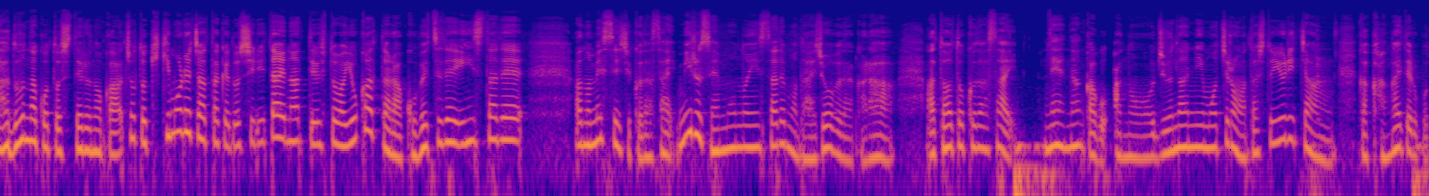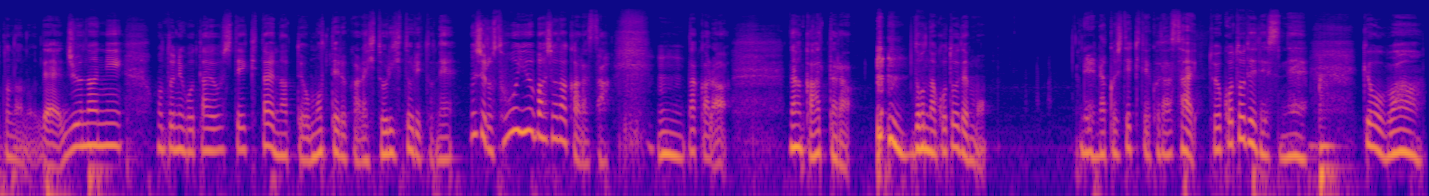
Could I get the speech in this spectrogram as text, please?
あどんなことしてるのか。ちょっと聞き漏れちゃったけど知りたいなっていう人はよかったら個別でインスタであのメッセージください。見る専門のインスタでも大丈夫だから後々ください。ねなんかあの柔軟にもちろん私とゆりちゃんが考えてることなので柔軟に本当にご対応していきたいなって思ってるから一人一人とね。むしろそういう場所だからさ。うんだから何かあったら どんなことでも連絡してきてくださいということでですね今日は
